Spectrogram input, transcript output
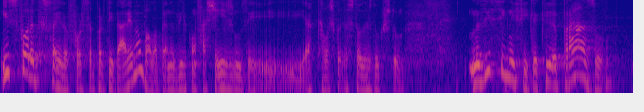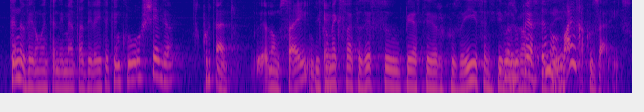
E se for a terceira força partidária, não vale a pena vir com fascismos e, e aquelas coisas todas do costume. Mas isso significa que, a prazo, tem de haver um entendimento à direita que inclua o Chega. Portanto, eu não sei. e como é... é que se vai fazer se o PST recusa isso? A Mas o PST não vai recusar isso.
